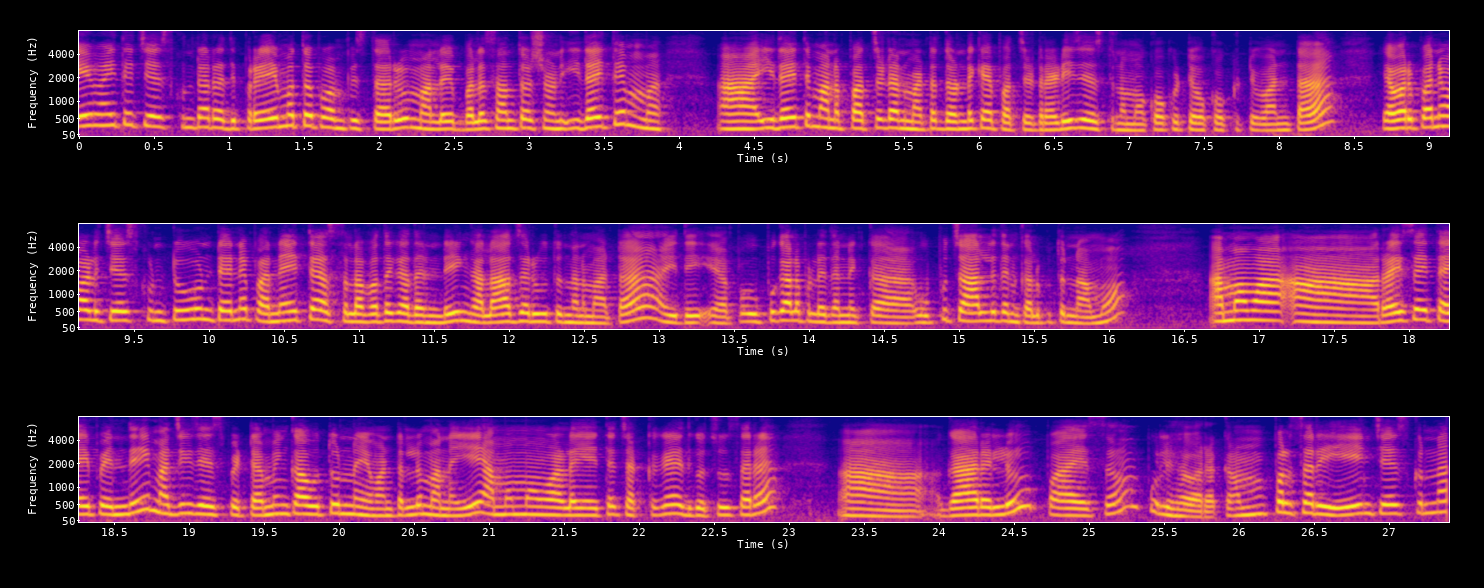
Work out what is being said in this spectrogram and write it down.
ఏమైతే చేసుకుంటారో అది ప్రేమతో పంపిస్తారు. మళ్ళీ బల సంతోషం. ఇదైతే ఇదైతే మన పచ్చడి అనమాట దొండకాయ పచ్చడి రెడీ చేస్తున్నాం. ఒక్కొక్కటి ఒక్కొక్కటి వంట. ఎవరి పని వాళ్ళు చేసుకుంటూ ఉంటేనే పని అయితే అసలు అవ్వదు కదండి. ఇంకా అలా జరుగుతుందనమాట ఇది ఉప్పు కలపలేదని ఉప్పు చాలలేదని కలుపుతున్నాము. అమ్మమ్మ రైస్ అయితే అయిపోయింది. మజ్జిగ చేసి పెట్టాము. ఇంకా అవుతున్నాయి వంటలు మనవి. అమ్మమ్మ వాళ్ళవి అయితే చక్కగా ఇదిగో చూసారా? గారెలు పాయసం పులిహోర. కంపల్సరీ ఏం చేసుకున్నా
